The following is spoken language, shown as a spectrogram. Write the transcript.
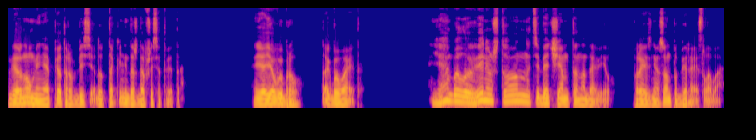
Вернул меня Петр в беседу, так и не дождавшись ответа. «Я ее выбрал. Так бывает». «Я был уверен, что он на тебя чем-то надавил», — произнес он, подбирая слова.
